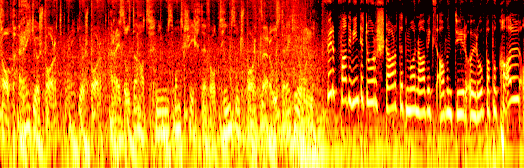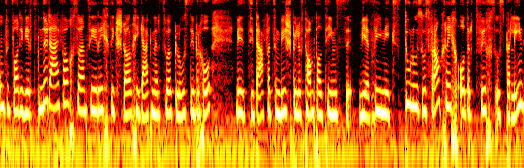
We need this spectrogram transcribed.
Top Regiosport. Regiosport. Resultat, News und Geschichten von Teams und Sportlern aus der Region. Für die Pfadi Winterthur startet morgen Abend Abenteuer Europapokal. Und für die Pfadi wird es nicht einfach. So haben sie richtig starke Gegner zugelost bekommen. Sie treffen zum Beispiel auf die Handballteams wie Phoenix, Toulouse aus Frankreich oder die Füchse aus Berlin.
